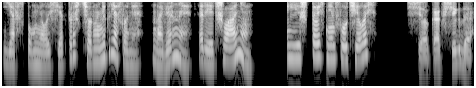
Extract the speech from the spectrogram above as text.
Я вспомнила сектор с черными креслами. Наверное, речь шла о нем. «И что с ним случилось?» Все как всегда».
